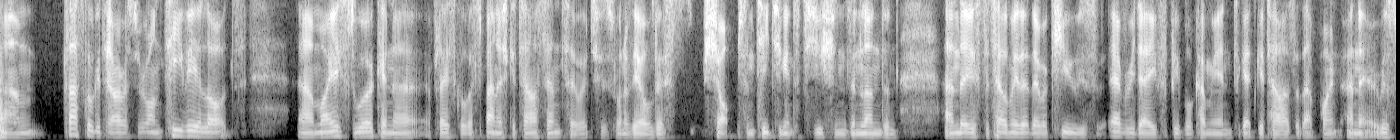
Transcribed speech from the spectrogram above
um, classical guitarists were on TV a lot. Um, I used to work in a, a, place called the Spanish Guitar Center, which is one of the oldest shops and teaching institutions in London. And they used to tell me that there were queues every day for people coming in to get guitars at that point. And it was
